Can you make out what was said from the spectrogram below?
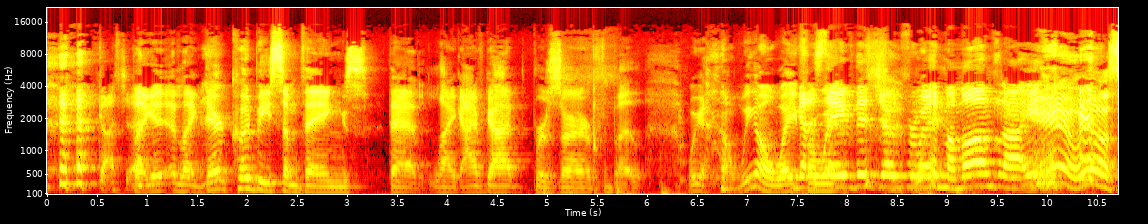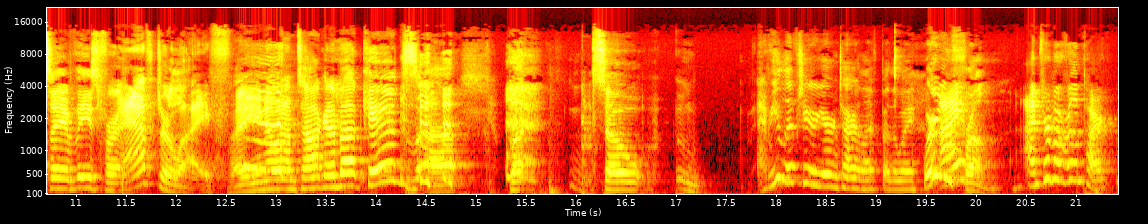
gotcha. like, it, like there could be some things that like I've got preserved, but we we gonna wait you gotta for when. save this joke for when my mom's not here. Yeah, we're gonna save these for afterlife. You know what I'm talking about, kids? Uh, but so, have you lived here your entire life? By the way, where are you I- from? I'm from Overland Park,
